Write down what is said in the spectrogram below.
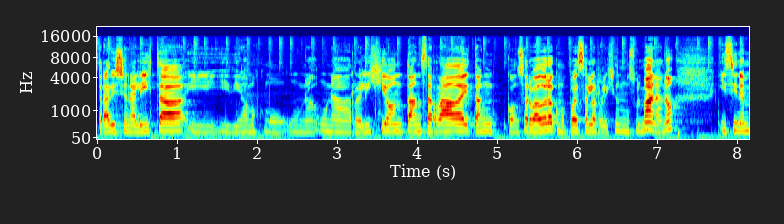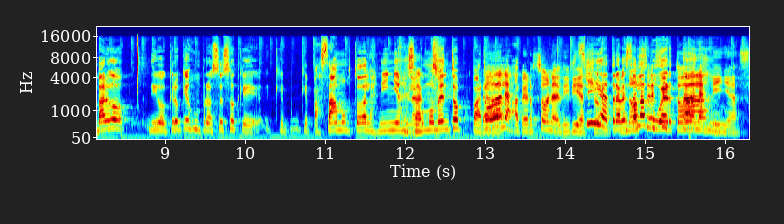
tradicionalista y, y, digamos como una, una religión tan cerrada y tan conservadora como puede ser la religión musulmana, ¿no? Y sin embargo, digo, creo que es un proceso que, que- que pasamos todas las niñas en algún momento para... todas las personas, diría Sí, yo. atravesar no la sé si pubertad. todas las niñas.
